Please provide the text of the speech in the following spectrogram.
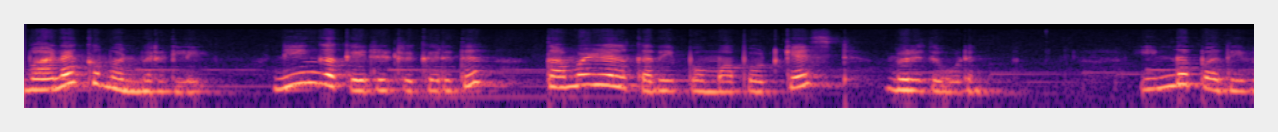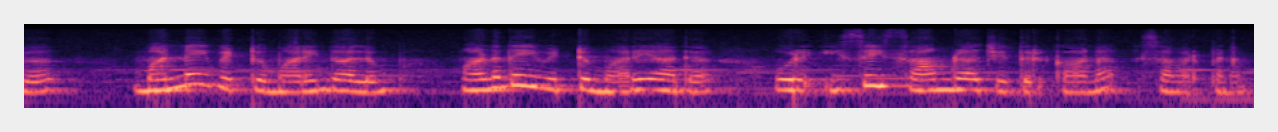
வணக்கம் அன்பர்களே. நீங்க கேட்டுட்டு இருக்கிறது தமிழில் கதைப்போமா பாட்காஸ்ட் மிருதுவுடன். இந்த பதிவு மண்ணை விட்டு மறைந்தாலும் மனதை விட்டு மறையாத ஒரு இசை சாம்ராஜ்யத்திற்கான சமர்ப்பணம்.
